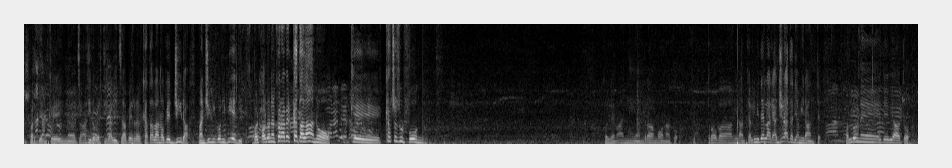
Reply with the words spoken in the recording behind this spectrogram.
Zuppardi anche in zona tiro verticalizza per Catalano che gira. Mangini con i piedi poi il pallone ancora per Catalano che caccia sul fondo. Con le mani andrà a Monaco che trova Amirante al limite dell'area girata di Amirante. Pallone deviato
